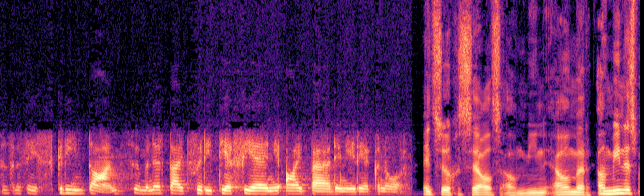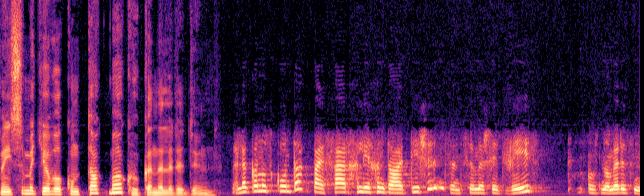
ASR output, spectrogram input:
soos hulle sê screen time, so minder tyd vir die TV en die iPad en die rekenaar. En so gesels Almien Elmer. Almien is mense met jou wil kontak maak, hoe kan hulle dit doen? Hulle kan ons kontak by Vergelegen Dietitians in Somerset West. Ons nommer is 0218516228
